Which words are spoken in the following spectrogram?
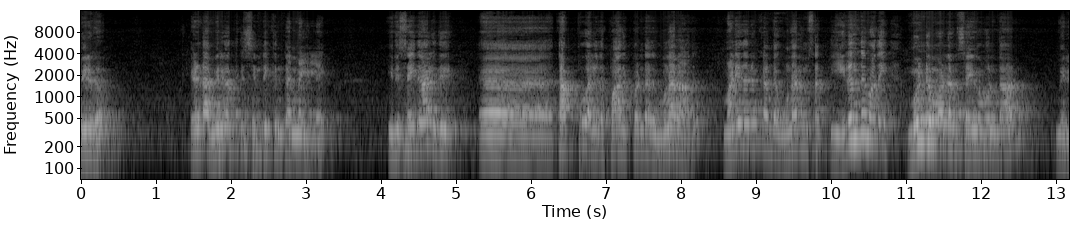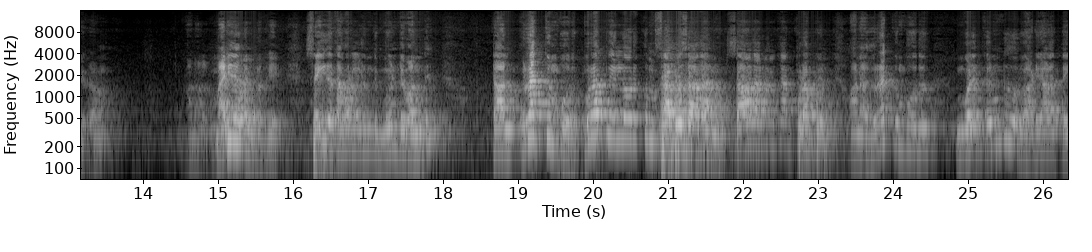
மிருகம். ஏண்டா மிருகத்துக்கு சிந்திக்கும் தன்மை இல்லை? இது செய்தால் இது தப்பு அல்லது பாதிப்பென்று அது உணராது. மனிதனுக்கு அந்த உணரும் சக்தி இருந்தும் அதை மீண்டும் மீண்டும் செய்பவன் தான் மிருகம். ஆனால் மனிதம் என்பது செய்த தவறிலிருந்து மீண்டு வந்து தான் இறக்கும் போது பிறப்பு எல்லோருக்கும் சர்வசாதாரணம். சாதாரணம் தான் பிறப்பு. ஆனால் இறக்கும் போது உங்களுக்கென்று ஒரு அடையாளத்தை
